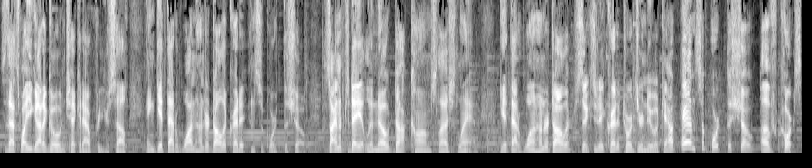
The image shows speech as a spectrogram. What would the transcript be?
So that's why you got to go and check it out for yourself and get that $100 credit and support the show. Sign up today at linode.com slash LAN. Get that $100 60-day credit towards your new account and support the show, of course.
